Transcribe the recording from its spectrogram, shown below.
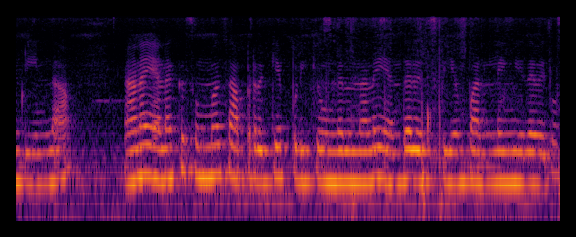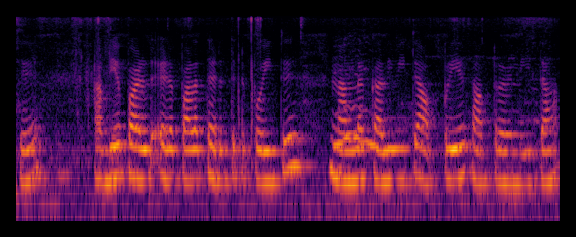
அப்படின்லாம். ஆனால் எனக்கு சும்மா சாப்பிட்றதுக்கே பிடிக்குங்கிறதுனால எந்த ரெசிபியும் பண்ணலைங்க இதை வச்சு. அப்படியே பழ பழத்தை எடுத்துகிட்டு போயிட்டு நல்லா கழுவிட்டு அப்படியே சாப்பிட்ற வேண்டியதுதான்.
